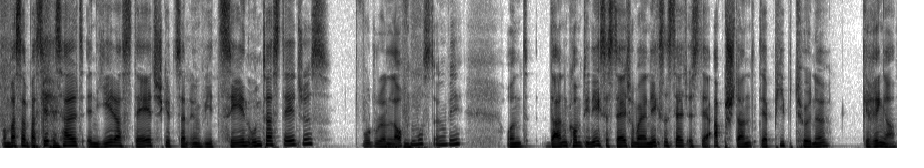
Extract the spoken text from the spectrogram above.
Und was dann passiert okay. ist halt, in jeder Stage gibt es dann irgendwie zehn Unterstages, wo du dann laufen mhm. musst irgendwie. Und dann kommt die nächste Stage und bei der nächsten Stage ist der Abstand der Pieptöne geringer.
